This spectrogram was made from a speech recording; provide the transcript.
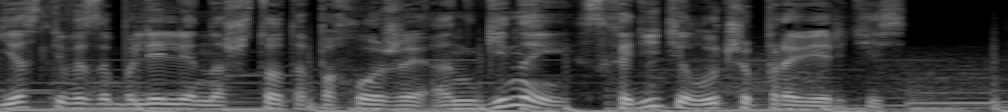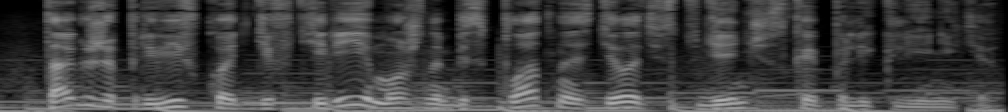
Если вы заболели на что-то похожее ангиной, сходите лучше проверьтесь. Также прививку от дифтерии можно бесплатно сделать в студенческой поликлинике.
